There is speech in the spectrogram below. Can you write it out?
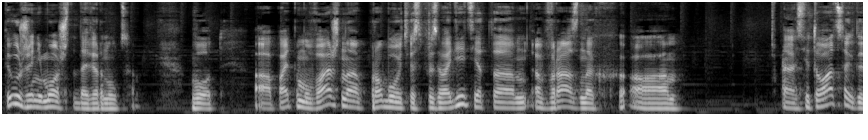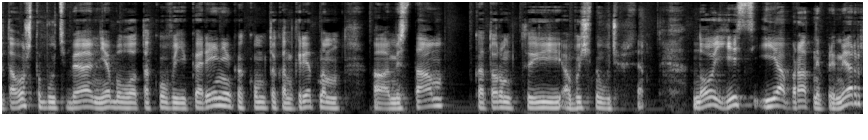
ты уже не можешь туда вернуться. Вот. Поэтому важно пробовать воспроизводить это в разных ситуациях для того, чтобы у тебя не было такого якорения к какому-то конкретным местам, в котором ты обычно учишься. Но есть и обратный пример,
